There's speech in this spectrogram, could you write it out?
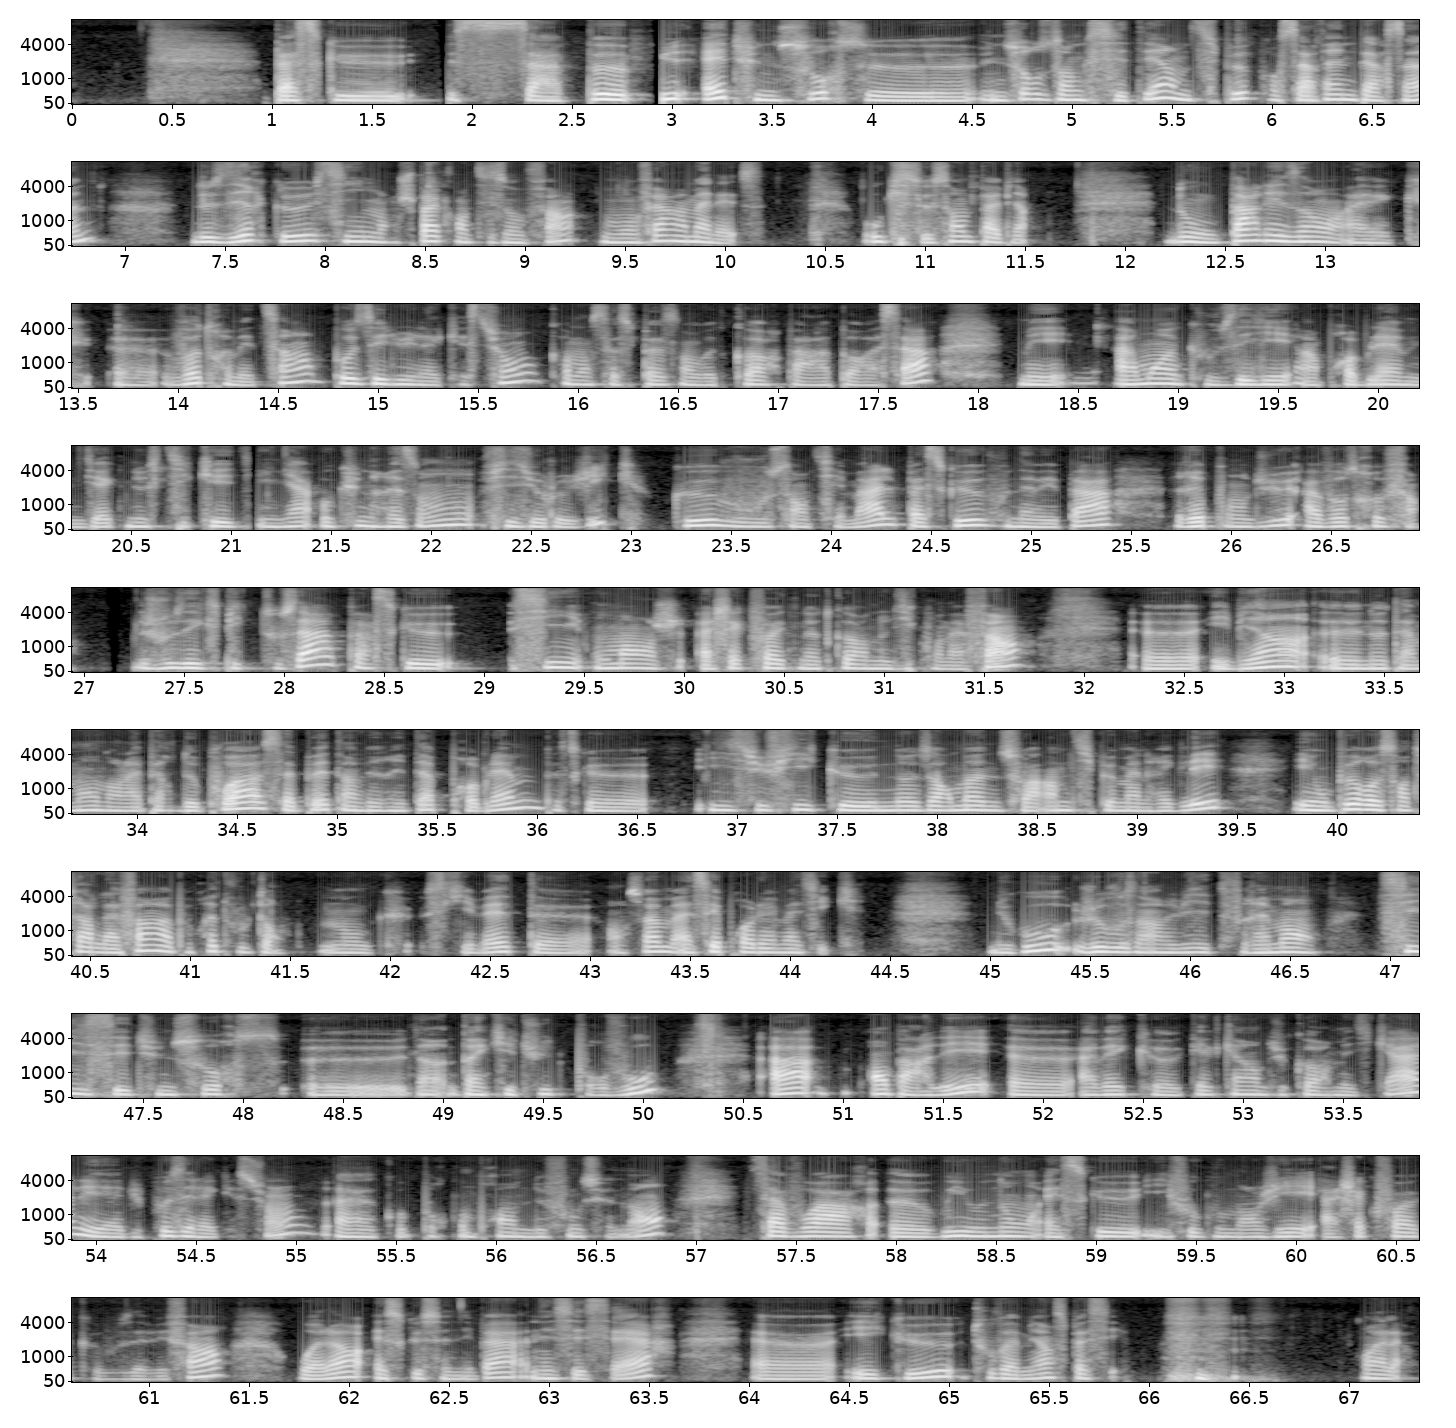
Parce que ça peut être une source, d'anxiété un petit peu pour certaines personnes, de se dire que s'ils ne mangent pas quand ils ont faim, ils vont faire un malaise ou qu'ils se sentent pas bien. Donc, parlez-en avec votre médecin, posez-lui la question, comment ça se passe dans votre corps par rapport à ça. Mais à moins que vous ayez un problème diagnostiqué, il n'y a aucune raison physiologique que vous vous sentiez mal parce que vous n'avez pas répondu à votre faim. Je vous explique tout ça parce que si on mange à chaque fois que notre corps nous dit qu'on a faim, euh, eh bien, euh, notamment dans la perte de poids, ça peut être un véritable problème parce que il suffit que nos hormones soient un petit peu mal réglées et on peut ressentir de la faim à peu près tout le temps. Donc, ce qui va être, euh, en somme, assez problématique. Du coup, je vous invite vraiment, si c'est une source d'in- d'inquiétude pour vous, à en parler avec quelqu'un du corps médical et à lui poser la question pour comprendre le fonctionnement, savoir oui ou non est-ce qu'il faut que vous mangiez à chaque fois que vous avez faim ou alors est-ce que ce n'est pas nécessaire et que tout va bien se passer. Voilà.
